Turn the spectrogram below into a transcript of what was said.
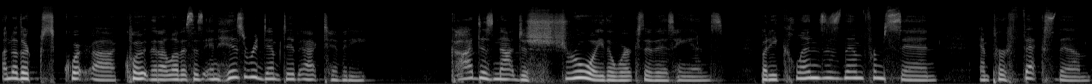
Another qu- uh, quote that I love it says, In his redemptive activity, God does not destroy the works of his hands, but he cleanses them from sin and perfects them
